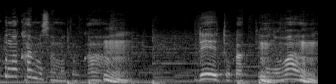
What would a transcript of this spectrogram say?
国の神様とか、うん。霊とかっていうのは、うんうん。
